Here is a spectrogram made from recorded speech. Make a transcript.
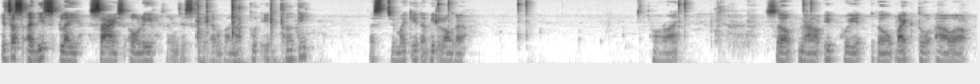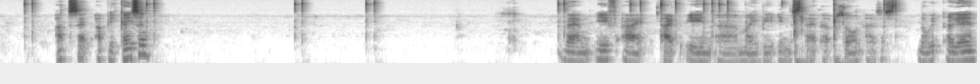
It's just a display size only so in this case i'm gonna put it 30 just to make it a bit longer. All right so now if we go back to our asset application then if I type in uh, maybe instead of zone I just do it again.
